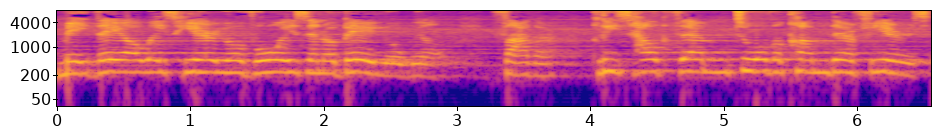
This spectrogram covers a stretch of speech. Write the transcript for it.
May they always hear your voice and obey your will. Father, please help them to overcome their fears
